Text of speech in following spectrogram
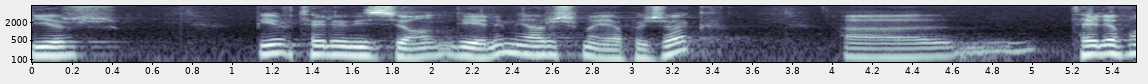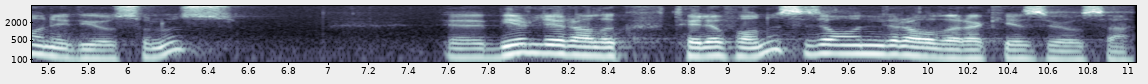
Bir, bir televizyon diyelim yarışma yapacak. E, Telefon ediyorsunuz. 1 liralık telefonu size 10 lira olarak yazıyorsa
